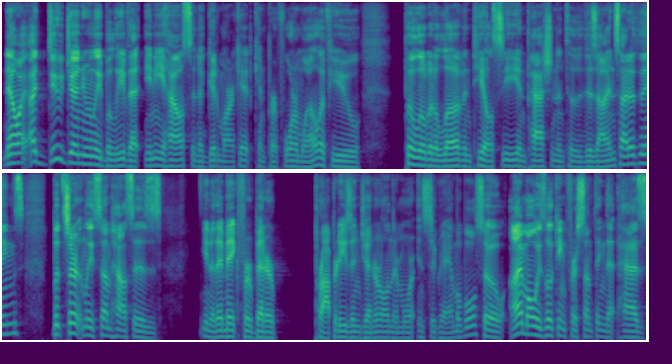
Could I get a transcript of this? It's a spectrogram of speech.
Now, I, I do genuinely believe that any house in a good market can perform well if you put a little bit of love and TLC and passion into the design side of things. But certainly some houses, you know, they make for better properties in general and they're more Instagrammable. So I'm always looking for something that has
